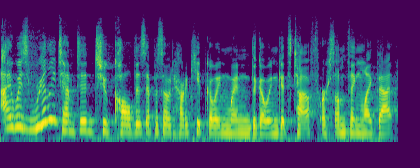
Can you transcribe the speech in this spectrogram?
I was really tempted to call this episode "How to Keep Going When the Going Gets Tough" or something like that.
